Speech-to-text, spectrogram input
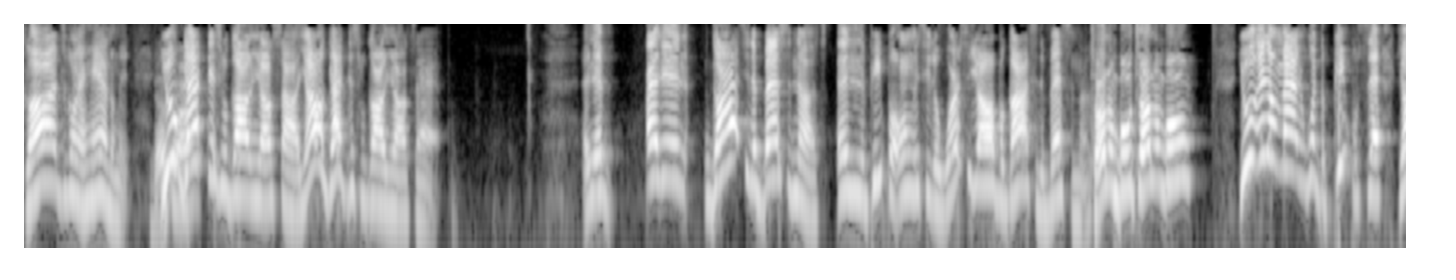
God's going to handle it. That's you right. got this with God on y'all side. Y'all got this with God on y'all side. And if and then God see the best in us, and the people only see the worst in y'all, but God see the best in us. Tell them, boo. Tell them, boo. You, it don't matter what the people say. Y'all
